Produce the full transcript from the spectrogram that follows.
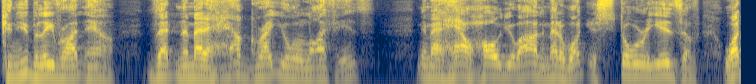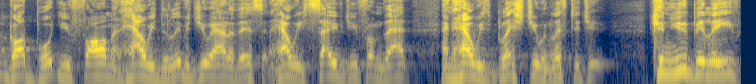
Can you believe right now that no matter how great your life is, no matter how whole you are, no matter what your story is of what God brought you from and how He delivered you out of this and how He saved you from that and how He's blessed you and lifted you, can you believe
